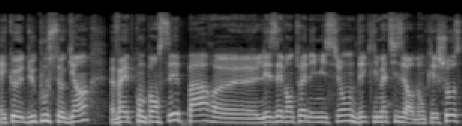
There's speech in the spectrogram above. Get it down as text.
et que du coup, ce gain va être compensé par euh, les éventuelles émissions des climatiseurs. Donc les choses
